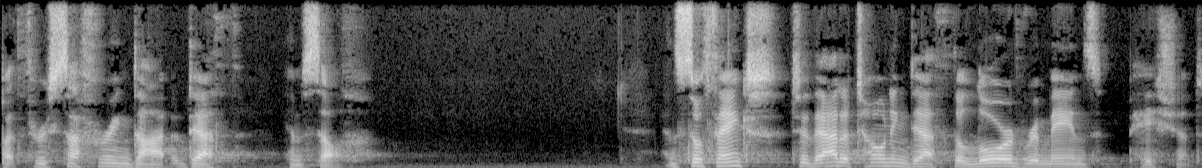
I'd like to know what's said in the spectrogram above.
but through suffering death himself. And so, thanks to that atoning death, the Lord remains patient.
